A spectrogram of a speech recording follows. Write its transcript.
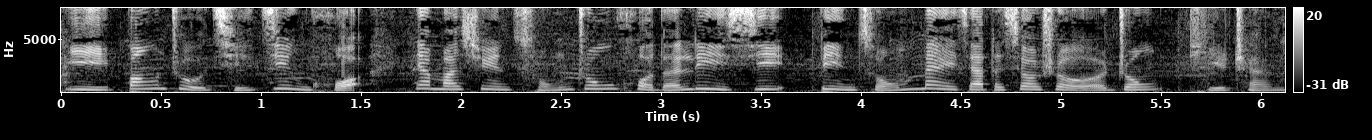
以帮助其进货。亚马逊从中获得利息，并从卖家的销售额中提成。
